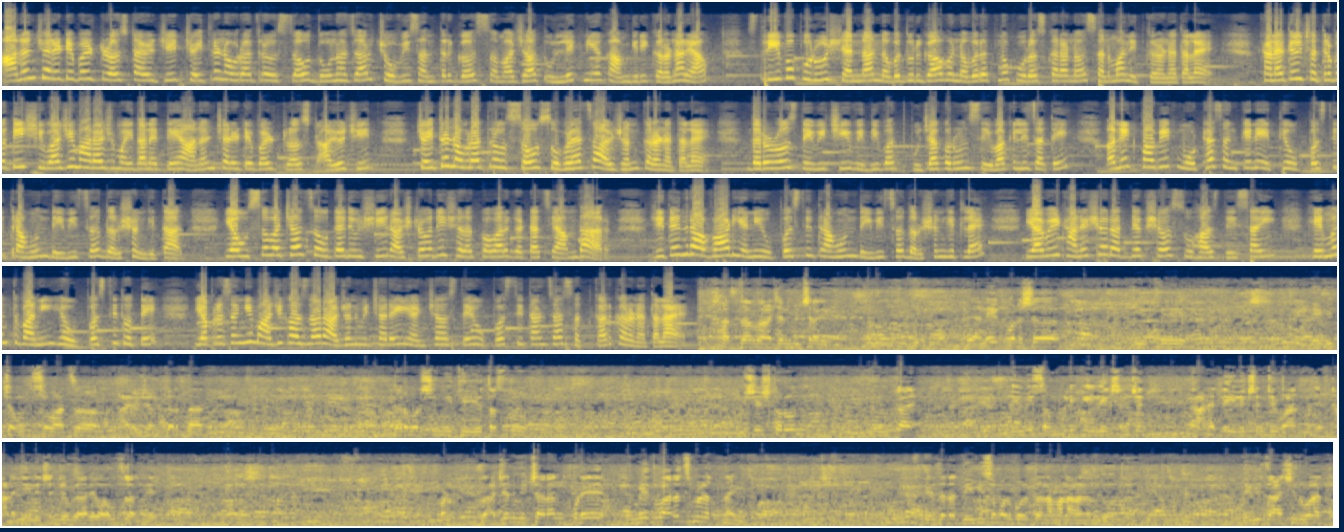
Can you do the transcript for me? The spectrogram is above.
आनंद चॅरिटेबल ट्रस्ट आयोजित चैत्र नवरात्र उत्सव दोन हजार चोवीस अंतर्गत समाजात उल्लेखनीय कामगिरी करणाऱ्या स्त्री व पुरुष यांना नवदुर्गा व नवरत्न पुरस्कारानं सन्मानित करण्यात आलंय. ठाण्यातील छत्रपती शिवाजी महाराज मैदान येथे आनंद चॅरिटेबल ट्रस्ट आयोजित चैत्र नवरात्र उत्सव सोहळ्याचं आयोजन करण्यात आलंय. दररोज देवीची विधिवत पूजा करून सेवा केली जाते. अनेक भाविक मोठ्या संख्येने येथे उपस्थित राहून देवीचं दर्शन घेतात. या उत्सवाच्या चौथ्या दिवशी राष्ट्रवादी शरद पवार गटाचे आमदार जितेंद्र आव्हाड यांनी उपस्थित राहून देवीचं दर्शन घेतलंय. यावेळी ठाणे शहर अध्यक्ष सुहास देसाई हेमंत वाणी हे उपस्थित होते. या प्रसंगी माजी खासदार राजन विचारे यांच्या हस्ते उपस्थितांचा सत्कार करण्यात आलाय. खासदार राजन विचारे हे अनेक वर्ष इथे देवीच्या उत्सवाचं आयोजन करतात. दरवर्षी मी इथे येत असतो. विशेष करून नेमका देवी संपली की इलेक्शनचे ठाण्यातले इलेक्शनचे वाद म्हणजे ठाण्यातले इलेक्शनचे वारे वाहूच लागले. पण राजन विचारांपुढे उमेदवारच मिळत नाही ते जरा देवीसमोर बोलताना मला आनंद होतो देवीचा आशीर्वाद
